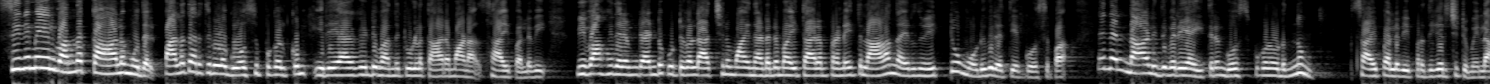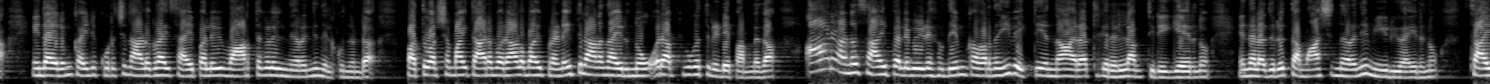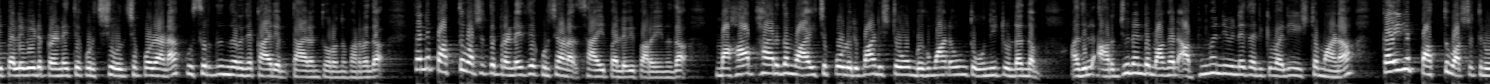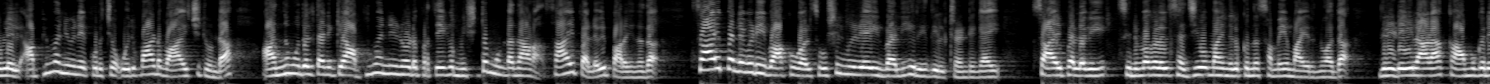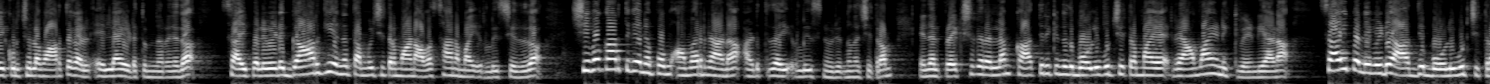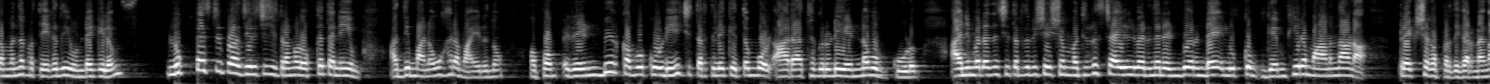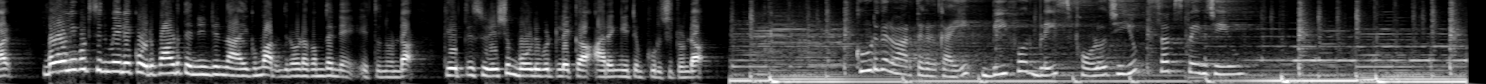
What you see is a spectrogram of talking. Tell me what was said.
സിനിമയിൽ വന്ന കാലം മുതൽ പലതരത്തിലുള്ള ഗോസിപ്പുകൾക്കും ഇരയാകേണ്ടി വന്നിട്ടുള്ള താരമാണ് സായി പല്ലവി. വിവാഹിതരും രണ്ട് കുട്ടികളുടെ അച്ഛനുമായി നടനുമായി താരം പ്രണയത്തിലാണെന്നായിരുന്നു ഏറ്റവും ഒടുവിലെത്തിയ ഗോസിപ്പ്. എന്നാൽ നാളിതുവരെയായി ഇത്തരം ഗോസിപ്പുകളോടൊന്നും സായി പല്ലവി പ്രതികരിച്ചിട്ടുമില്ല. എന്തായാലും കഴിഞ്ഞ കുറച്ച് നാളുകളായി സായി പല്ലവി വാർത്തകളിൽ നിറഞ്ഞു നിൽക്കുന്നുണ്ട്. പത്ത് വർഷമായി താരം ഒരാളുമായി പ്രണയത്തിലാണെന്നായിരുന്നു ഒരു അഭിമുഖത്തിനിടെ പറഞ്ഞത്. ആരാണ് സായി പല്ലവിയുടെ ഹൃദയം കവർന്ന ഈ വ്യക്തി എന്ന് ആരാധകരെല്ലാം തിരിയുകയായിരുന്നു. എന്നാൽ അതൊരു തമാശ നിറഞ്ഞ വീഡിയോ ആയിരുന്നു. സായി പല്ലവിയുടെ പ്രണയത്തെക്കുറിച്ച് ചോദിച്ചപ്പോഴാണ് കുസൃതി നിറഞ്ഞ കാര്യം താരം തുറന്നു പറഞ്ഞത്. തന്റെ പത്ത് വർഷത്തെ പ്രണയത്തെക്കുറിച്ചാണ് സായി പല്ലവി പറയുന്നത്. മഹാഭാരതം വായിച്ചപ്പോൾ ഒരുപാട് ഇഷ്ടവും ബഹുമാനവും തോന്നിയിട്ടുണ്ടെന്നും അതിൽ അർജുനന്റെ മകൻ അഭിമന്യുവിനെ തനിക്ക് വലിയ ഇഷ്ടമാണ്. കഴിഞ്ഞ പത്ത് വർഷത്തിനുള്ളിൽ അഭിമന്യുവിനെ കുറിച്ച് ഒരുപാട് വായിച്ചിട്ടുണ്ട്. അന്നു മുതൽ തനിക്ക് അഭിമന്യുവിനോട് പ്രത്യേകം ഇഷ്ടമുണ്ടെന്നാണ് സായി പല്ലവി പറയുന്നത്. സായി പല്ലവിയുടെ ഈ വാക്കുകൾ സോഷ്യൽ മീഡിയയിൽ വലിയ രീതിയിൽ ട്രെൻഡിംഗ് ആയി. സായി പല്ലവി സിനിമകളിൽ സജീവമായി നിൽക്കുന്ന സമയമായിരുന്നു അത്. ഇതിനിടയിലാണ് കാമുകനെ കുറിച്ചുള്ള വാർത്തകൾ എല്ലായിടത്തും നിറഞ്ഞത്. സായി പല്ലവിയുടെ ഗാർഗി എന്ന തമിഴ് ചിത്രമാണ് അവസാനമായി റിലീസ് ചെയ്തത്. ശിവകാർത്തികനൊപ്പം അമരനാണ് അടുത്തതായി റിലീസിനൊരുങ്ങുന്ന ചിത്രം. എന്നാൽ പ്രേക്ഷകരെല്ലാം കാത്തിരിക്കുന്നത് ബോളിവുഡ് ചിത്രമായ രാമായണിക്ക് വേണ്ടിയാണ്. സായി പല്ലവിയുടെ ആദ്യ ബോളിവുഡ് ചിത്രം ചിത്രമെന്ന പ്രത്യേകതയുണ്ടെങ്കിലും ലുക്ക് ടെസ്റ്റിൽ പ്രചരിച്ച ചിത്രങ്ങളൊക്കെ തന്നെയും അതിമനോഹരമായിരുന്നു. ഒപ്പം രൺബീർ കപൂർ കൂടി ചിത്രത്തിലേക്ക് എത്തുമ്പോൾ ആരാധകരുടെ എണ്ണവും കൂടും. അനിമൽ എന്ന ചിത്രത്തിന് ശേഷം മറ്റൊരു സ്റ്റൈലിൽ വരുന്ന രൺബീറിന്റെ ലുക്കും ഗംഭീരമാണെന്നാണ് പ്രേക്ഷക പ്രതികരണങ്ങൾ. ബോളിവുഡ് സിനിമയിലേക്ക് ഒരുപാട് തെന്നിന്ത്യൻ നായകന്മാർ ഇതിനോടകം തന്നെ എത്തുന്നുണ്ട്. കീർത്തി സുരേഷും ബോളിവുഡിലേക്ക് അരങ്ങേറ്റം കുറിച്ചിട്ടുണ്ട്. കൂടുതൽ വാർത്തകൾക്കായി ബി ഫോർ ബ്ലേസ് ഫോളോ ചെയ്യൂ സബ്സ്ക്രൈബ് ചെയ്യൂ.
